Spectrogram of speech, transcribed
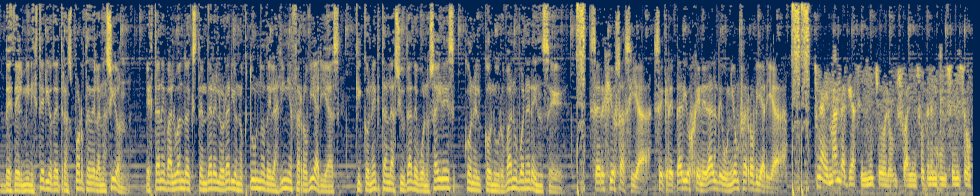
Desde el Ministerio de Transporte de la Nación están evaluando extender el horario nocturno de las líneas ferroviarias que conectan la ciudad de Buenos Aires con el conurbano bonaerense. Sergio Sacia, secretario general de Unión Ferroviaria. Es una demanda que hacen mucho los usuarios. Nosotros tenemos un censo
